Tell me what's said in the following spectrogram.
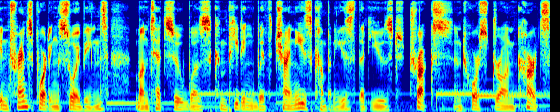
In transporting soybeans, Mantetsu was competing with Chinese companies that used trucks and horse drawn carts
